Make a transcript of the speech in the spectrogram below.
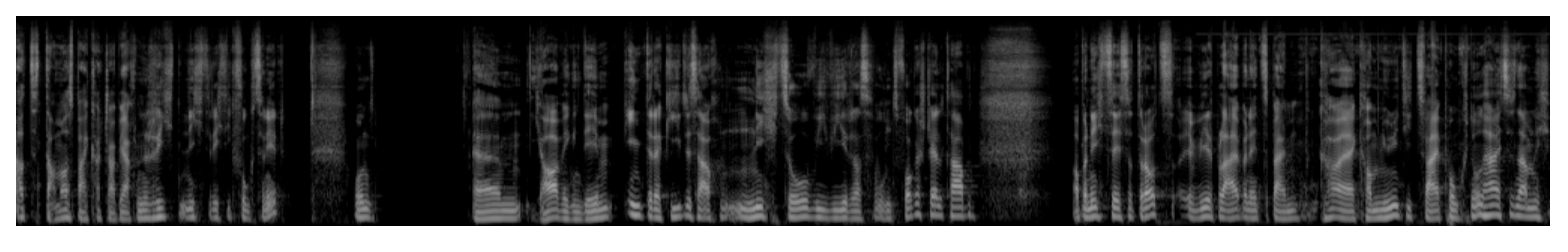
hat damals bei Kajabi auch nicht, nicht richtig funktioniert. Und ähm, ja, wegen dem interagiert es auch nicht so, wie wir das uns vorgestellt haben. Aber nichtsdestotrotz, wir bleiben jetzt beim äh, Community 2.0 heißt es nämlich,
